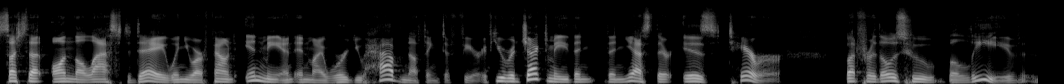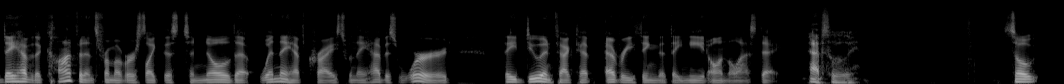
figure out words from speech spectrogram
Such that on the last day, when you are found in me and in my word, you have nothing to fear. If you reject me, then then yes, there is terror. But for those who believe, they have the confidence from a verse like this to know that when they have Christ, when they have his word, they do in fact have everything that they need on the last day. Absolutely. So,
